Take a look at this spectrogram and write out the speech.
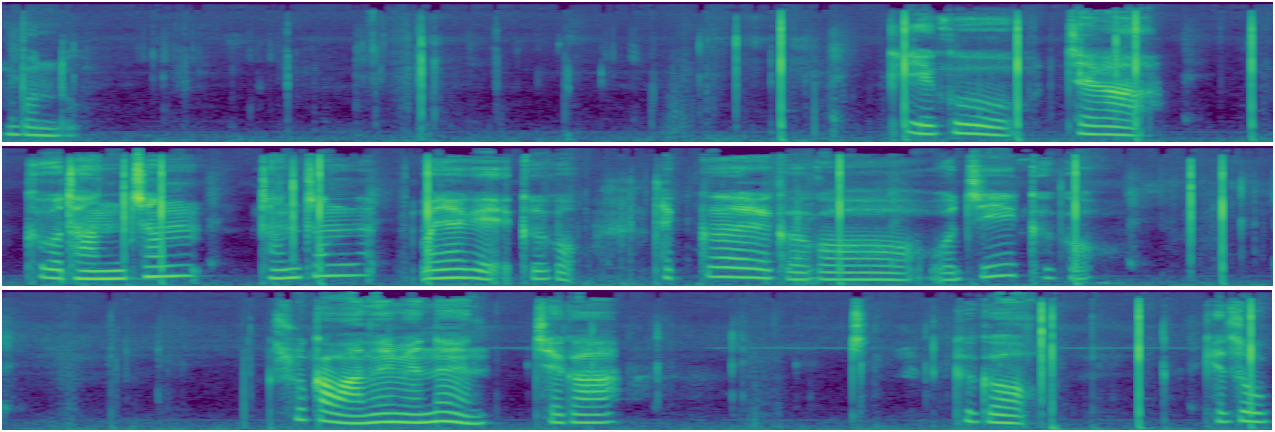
한 번도. 그리고 제가 그거 단천, 단천, 만약에 그거 댓글 그거 뭐지? 그거 수가 많으면은 제가 그거 계속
